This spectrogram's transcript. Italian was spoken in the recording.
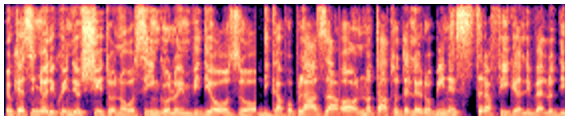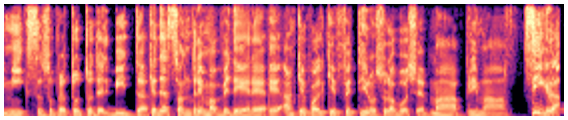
E ok signori, quindi è uscito il nuovo singolo invidioso di Capo Plaza. Ho notato delle robine strafighe a livello di mix, soprattutto del beat, che adesso andremo a vedere e anche qualche effettino sulla voce. Ma prima... Sigla!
